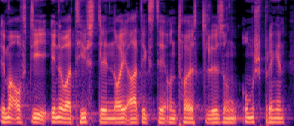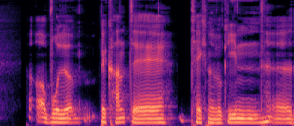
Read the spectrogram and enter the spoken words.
immer auf die innovativste, neuartigste und teuerste Lösung umspringen, obwohl bekannte Technologien äh,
